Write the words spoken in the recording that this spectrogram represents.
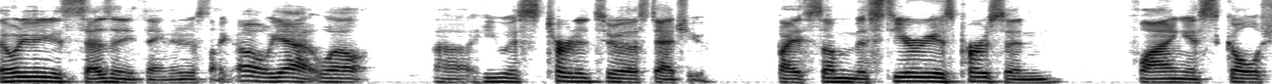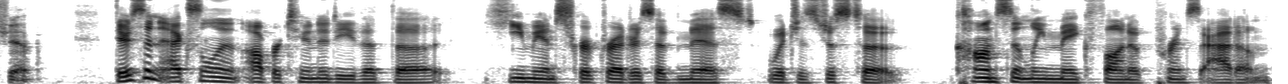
Nobody even says anything. They're just like, "Oh yeah, well, uh, he was turned into a statue by some mysterious person flying a skull ship." There's an excellent opportunity that the He-Man scriptwriters have missed, which is just to constantly make fun of Prince Adam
